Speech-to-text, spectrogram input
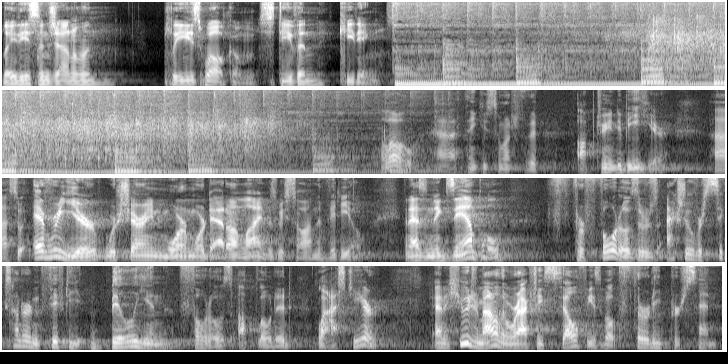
Ladies and gentlemen, please welcome Steven Keating. Hello. Uh, thank you so much for the opportunity to be here. Uh, so every year, we're sharing more and more data online, as we saw in the video. And as an example, for photos, there's actually over 650 billion photos uploaded last year. And a huge amount of them were actually selfies, about 30%.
